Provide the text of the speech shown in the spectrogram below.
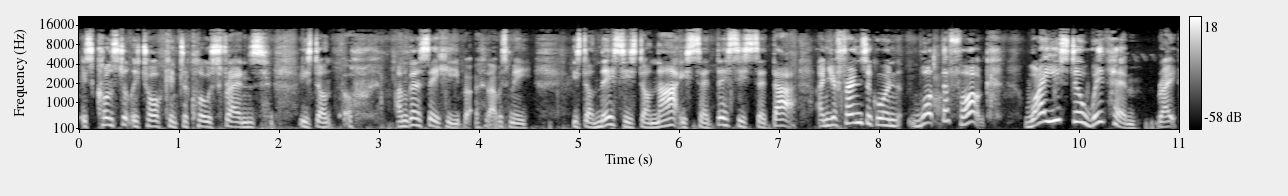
is constantly talking to close friends. He's done. Oh, I'm going to say he, but that was me. He's done this. He's done that. He said this. He said that. And your friends are going, "What the fuck? Why are you still with him?" Right?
